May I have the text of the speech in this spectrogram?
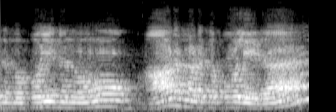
நம்ம போயிடணும் ஆடம் நடக்க போலேதான்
